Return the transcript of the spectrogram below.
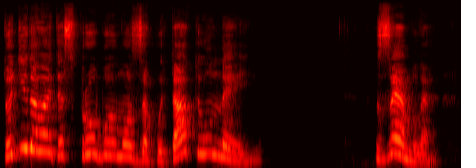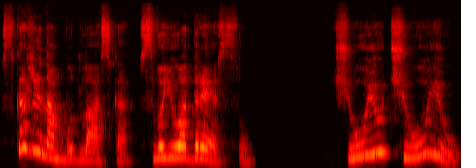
Тоді давайте спробуємо запитати у неї. Земле, скажи нам, будь ласка, свою адресу. Чую, чую.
